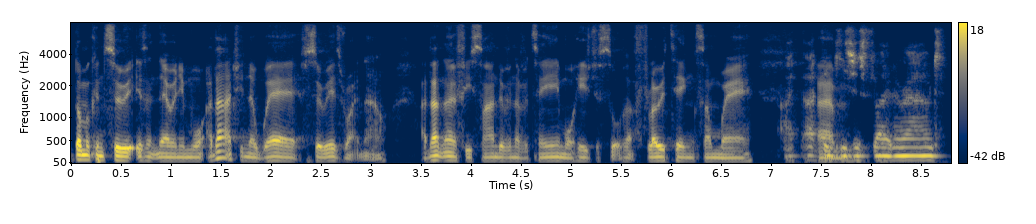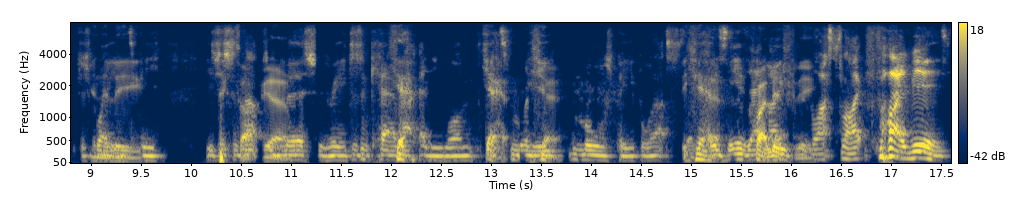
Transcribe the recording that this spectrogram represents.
Ndamukong Suh isn't there anymore. I don't actually know where Suh is right now. I don't know if he's signed with another team or he's just sort of like floating somewhere. I, I think um, he's just floating around, just waiting to be. He's just about up, yeah. mercenary. He doesn't care yeah. about anyone. Gets yeah. money, yeah. mauls people. That's yeah, his, his quite literally. last like five years.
